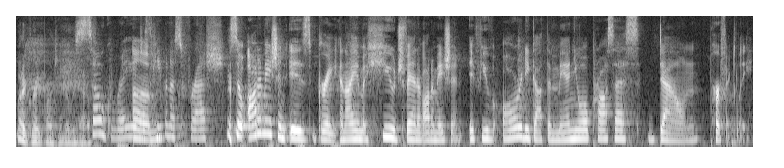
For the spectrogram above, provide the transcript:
What a great bartender we have. So great, Um, just keeping us fresh. So automation is great, and I am a huge fan of automation. If you've already got the manual process down perfectly,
